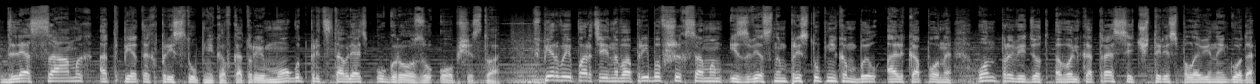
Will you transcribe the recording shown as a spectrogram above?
для самых отпетых преступников, которые могут представлять угрозу общества. В первой партии новоприбывших самым известным преступником был Аль Капоне. Он проведет в Алькатрасе 4,5 года.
